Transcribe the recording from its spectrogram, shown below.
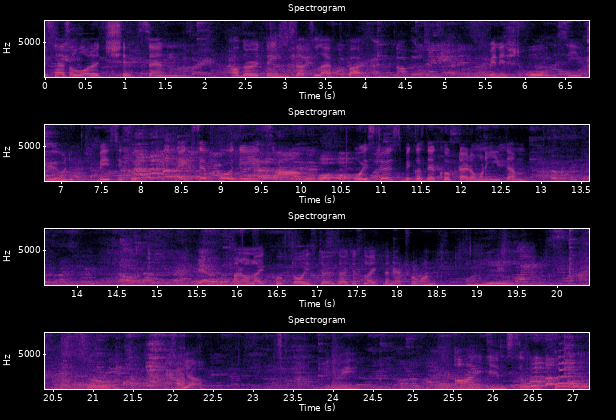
This has a lot of chips and other things that's left, but finished all the seafood basically, except for these um, oysters because they're cooked. I don't want to eat them. I don't like cooked oysters. I just like the natural ones. So yeah. Anyway, I am so full,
